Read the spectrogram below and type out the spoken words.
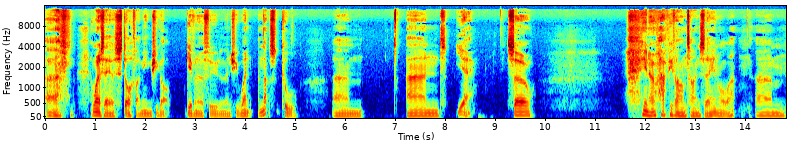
uh, and when I say her stuff, I mean she got given her food and then she went, and that's cool. Um, and yeah, so, you know, happy Valentine's Day and all that. Um,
